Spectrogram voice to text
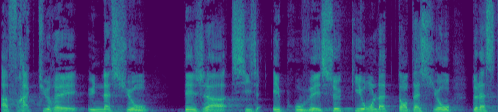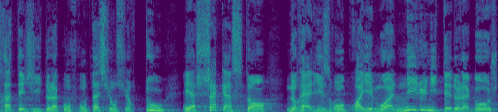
à fracturer une nation déjà si éprouvés, ceux qui ont la tentation de la stratégie, de la confrontation sur tout et à chaque instant ne réaliseront, croyez-moi, ni l'unité de la gauche,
